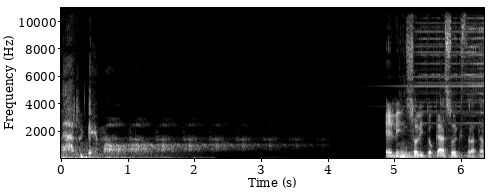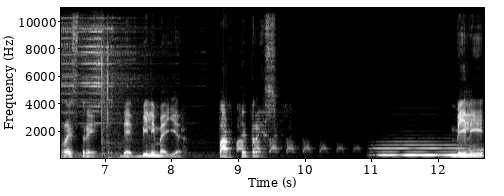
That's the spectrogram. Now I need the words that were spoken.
Larquemo. El insólito caso extraterrestre de Billy Mayer, parte 3. Billy,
